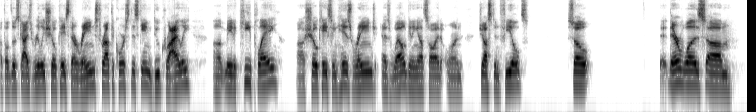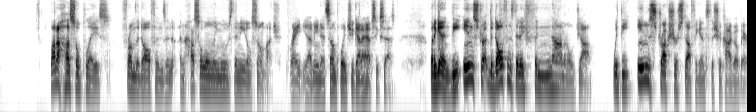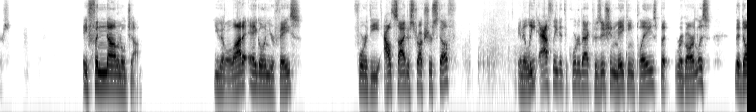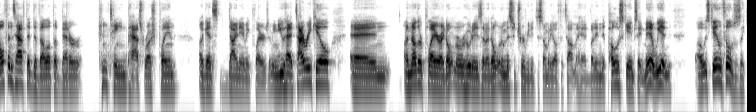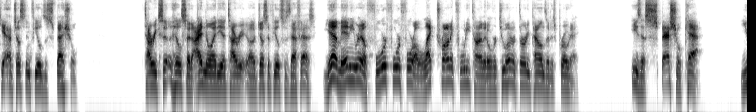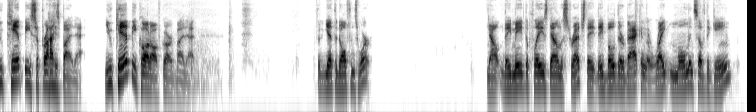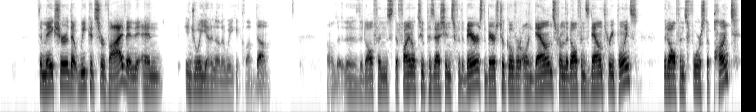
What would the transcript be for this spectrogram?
I thought those guys really showcased their range throughout the course of this game. Duke Riley uh, made a key play, uh, showcasing his range as well, getting outside on Justin Fields. So th- there was um, a lot of hustle plays from the Dolphins, and, and hustle only moves the needle so much, right? Yeah, I mean, at some point you got to have success. But again, the instru- the Dolphins did a phenomenal job with the in structure stuff against the Chicago Bears. A phenomenal job. You got a lot of ego in your face for the outside of structure stuff. An elite athlete at the quarterback position making plays, but regardless, the Dolphins have to develop a better contained pass rush plan against dynamic players. I mean, you had Tyreek Hill and another player, I don't remember who it is, and I don't want to misattribute it to somebody off the top of my head, but in the post game, say, man, we had, uh, it was Jaelan Phillips was like, yeah, Justin Fields is special. Tyreek Hill said, I had no idea Tyreek uh, Justin Fields was that fast. Yeah, man, he ran a 4.44 electronic 40 time at over 230 pounds at his pro day. He's a special cat. You can't be surprised by that. You can't be caught off guard by that. But yet the Dolphins were. Now they made the plays down the stretch. They they bowed their back in the right moments of the game to make sure that we could survive and and enjoy yet another week at Club Dub. Oh, the, the, the Dolphins, the final two possessions for the Bears, the Bears took over on downs from the Dolphins down three points. The Dolphins forced a punt.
